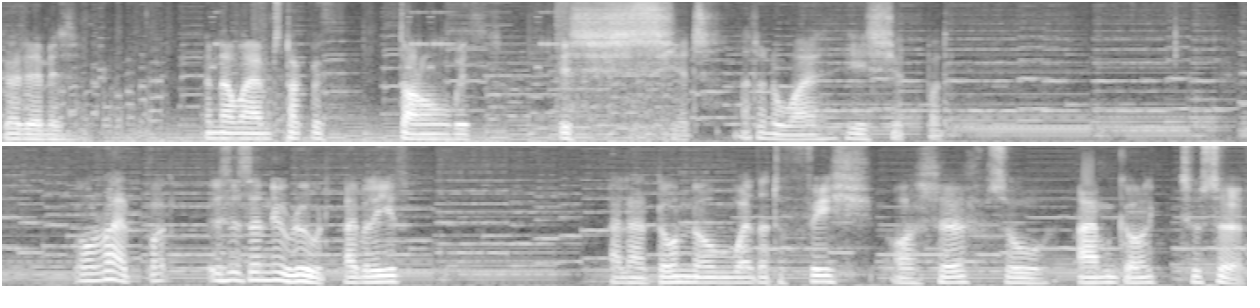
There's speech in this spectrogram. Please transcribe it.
God damn it. And now I'm stuck with Donald with his shit. I don't know why he's shit, but... Alright, but this is a new route, I believe. And I don't know whether to fish or surf, so I'm going to surf.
